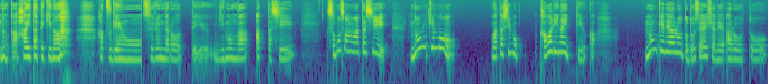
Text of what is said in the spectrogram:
なんか排他的な 発言をするんだろうっていう疑問があったし、そもそも私、のんけも私も変わりないっていうか、のんけであろうと同性愛者であろうと、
